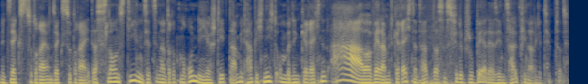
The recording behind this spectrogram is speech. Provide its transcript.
mit 6 zu 3 und 6 zu 3. Dass Sloane Stevens jetzt in der dritten Runde hier steht, damit habe ich nicht unbedingt gerechnet. Ah, aber wer damit gerechnet hat, das ist Philipp Joubert, der sie ins Halbfinale getippt hat.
